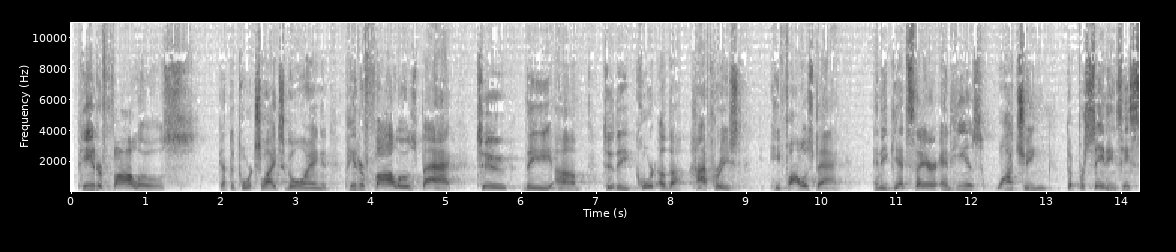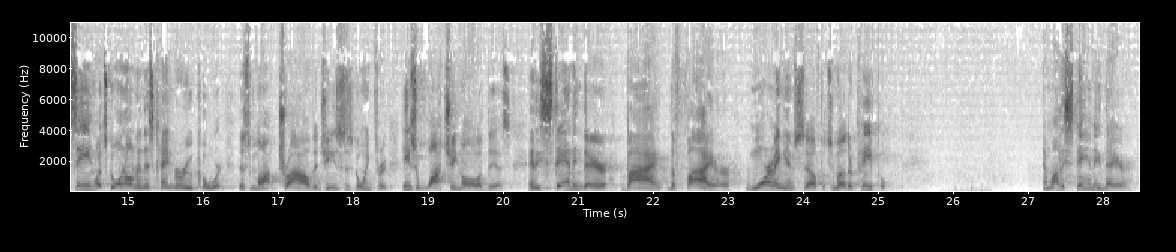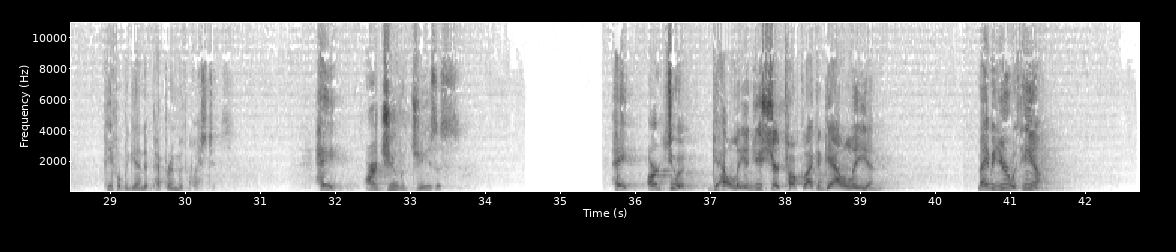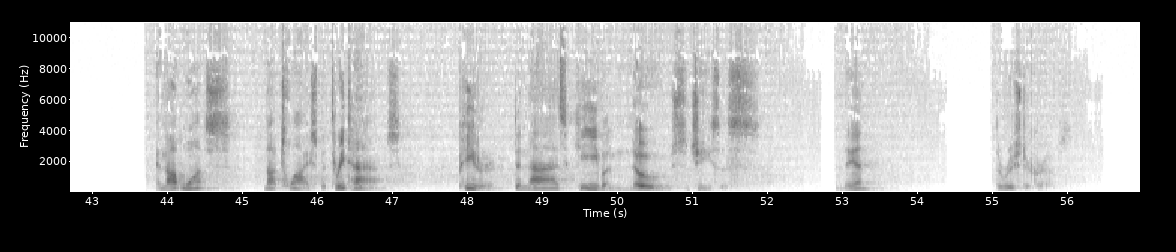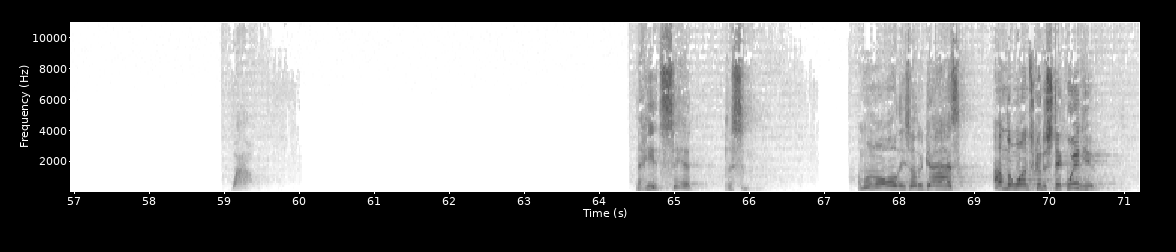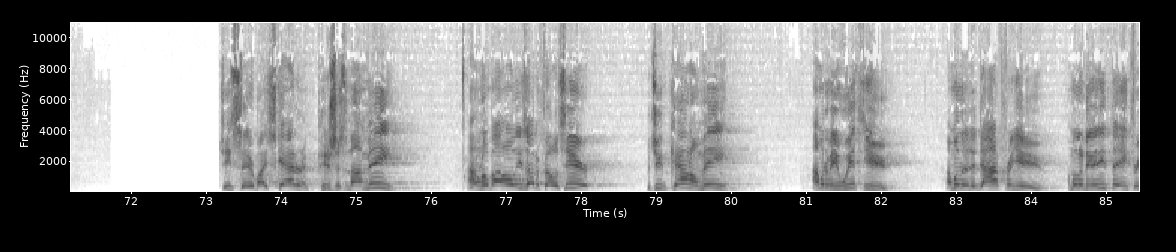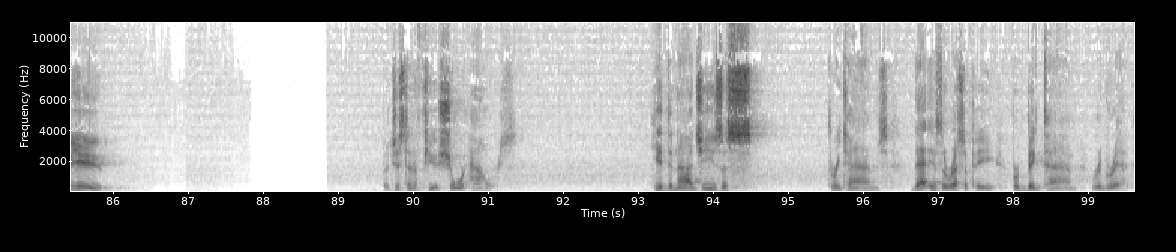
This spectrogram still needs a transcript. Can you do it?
Peter follows, got the torchlights going, and Peter follows back to the, um, to the court of the high priest. He follows back and he gets there and he is watching the proceedings. He's seeing what's going on in this kangaroo court, this mock trial that Jesus is going through. He's watching all of this. And he's standing there by the fire, warming himself with some other people. And while he's standing there, people begin to pepper him with questions. Hey, aren't you with Jesus? Hey, aren't you a Galilean? You sure talk like a Galilean. Maybe you're with him. And not once, not twice, but three times, Peter denies he even knows Jesus. And then the rooster crows. Now he had said, listen, among all these other guys, I'm the one who's going to stick with you. Jesus said, everybody's scattering. Peter says, not me. I don't know about all these other fellows here, but you can count on me. I'm going to be with you. I'm willing to die for you. I'm willing to do anything for you. But just in a few short hours, he had denied Jesus three times. That is the recipe for big time regret.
